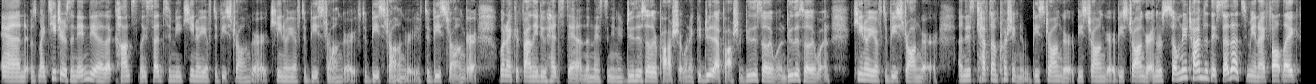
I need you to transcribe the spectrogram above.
And it was my teachers in India that constantly said to me, Kino, you have to be stronger. Kino, you have to be stronger. You have to be stronger. You have to be stronger. When I could finally do headstand. Then they said, you know, do this other posture. When I could do that posture, do this other one, do this other one. Kino, you have to be stronger. And they just kept on pushing him, be stronger, be stronger, be stronger. And there were so many times that they said that to me. And I felt like,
